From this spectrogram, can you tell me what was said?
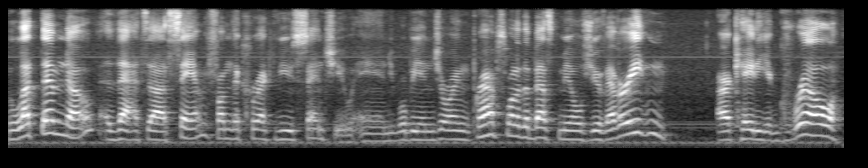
Let them know that uh, Sam from the Correct View sent you, and you will be enjoying perhaps one of the best meals you've ever eaten. Arcadia Grill.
